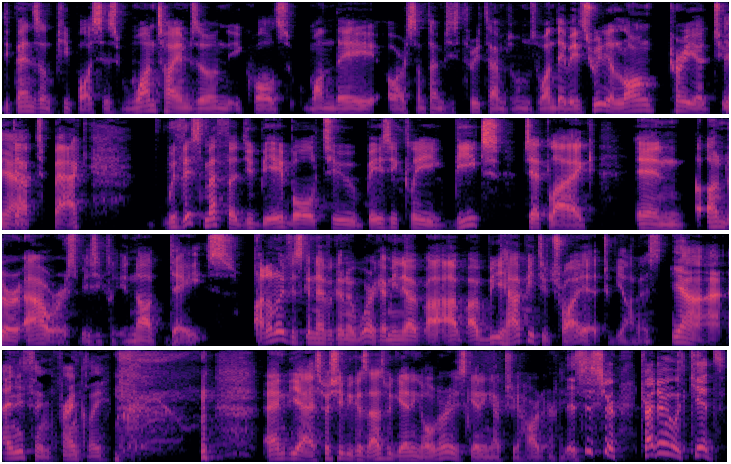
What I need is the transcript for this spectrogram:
depends on people. It says one time zone equals one day, or sometimes it's three time zones one day, but it's really a long period to Yeah. adapt back. With this method, you'd be able to basically beat jet lag in under hours, basically, and not days. I don't know if it's gonna ever gonna work. I mean, I, I, I'd be happy to try it, to be honest. Yeah, anything, frankly. and yeah, especially because as we're getting older, it's getting actually harder. This is true. Try doing it with kids.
